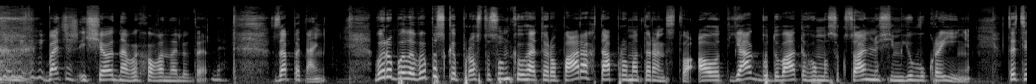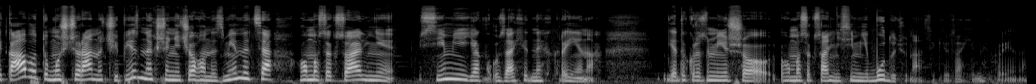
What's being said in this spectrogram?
Бачиш, іще одна вихована людина. Запитання. Ви робили випуски про стосунки у гетеропарах та про материнство. А от як будувати гомосексуальну сім'ю в Україні? Це цікаво, тому що рано чи пізно, якщо нічого не зміниться, гомосексуальні сім'ї, як у західних країнах. Я так розумію, що гомосексуальні сім'ї будуть у нас, як і в західних країнах.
